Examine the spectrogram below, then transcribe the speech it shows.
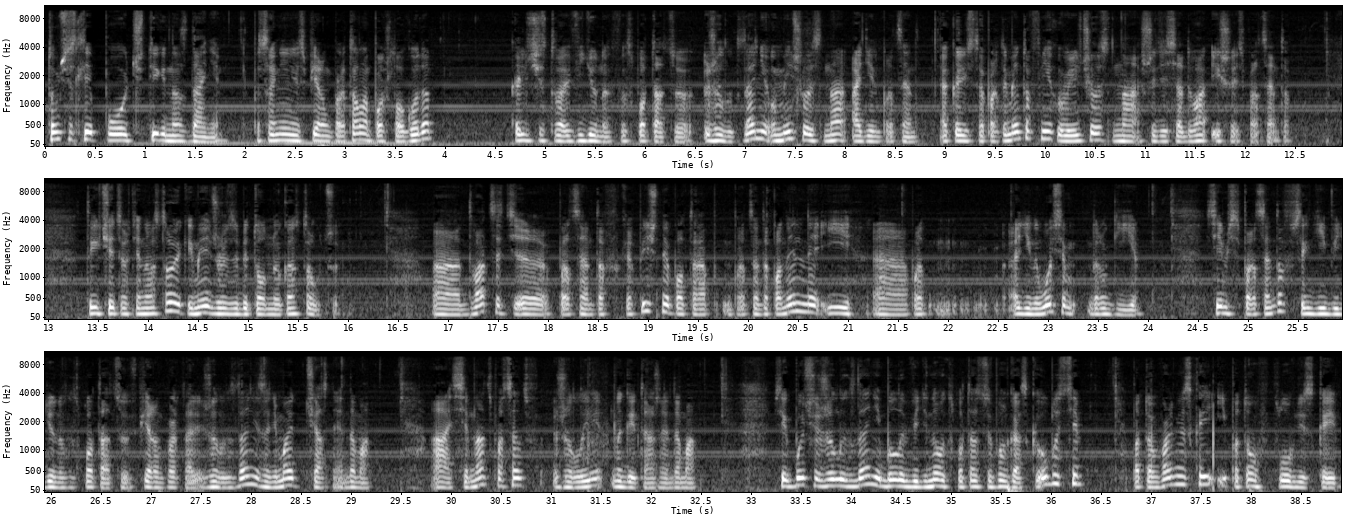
в том числе по 4 на здание – по сравнению с первым кварталом прошлого года количество введенных в эксплуатацию жилых зданий уменьшилось на 1%, а количество апартаментов в них увеличилось на 62,6%. Три четверти новостроек имеют железобетонную конструкцию. 20% э, кирпичные, 1,5% панельные и 1,8% э, другие. 70% среди введенных в эксплуатацию в первом квартале жилых зданий занимают частные дома – а 17% жилые многоэтажные дома. Все больше жилых зданий было введено в эксплуатацию в Бургасской области, потом в Армянской и потом в Пловдивской.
